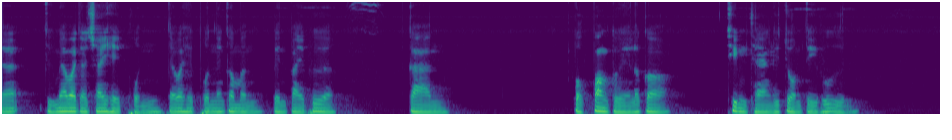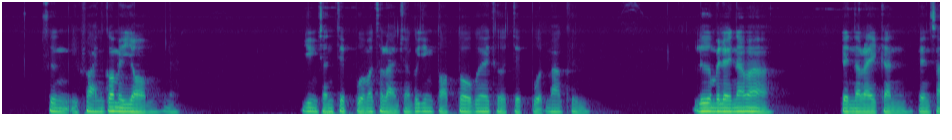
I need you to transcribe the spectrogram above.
นะถึงแม้ว่าจะใช้เหตุผล แต่ว่าเหตุผลนั้นก็มันเป็นไปเพื่อการปกป้องตัวเองแล้วก็ทิ่มแทงหรือโจมตีผู้อื่น ซึ่งอีกฝ่ายก็ไม่ยอมนะยิ่งฉันเจ็บปวดมาเท่าไหร่ฉันก็ยิ่งตอบโต้เพื่อให้เธอเจ็บปวดมากขึ้น ลืมไปเลยนะว่า เป็นอะไรกัน เป็นสา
